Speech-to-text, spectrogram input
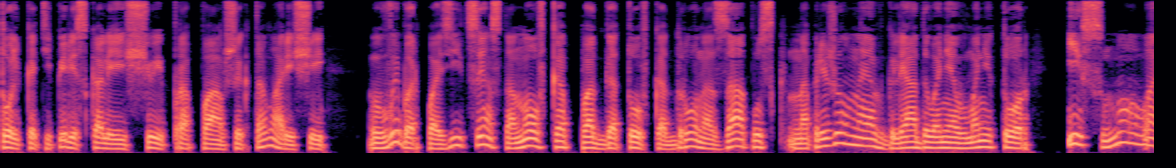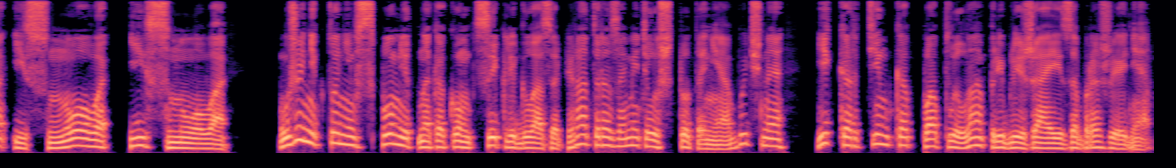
Только теперь искали еще и пропавших товарищей. Выбор позиции, остановка, подготовка дрона, запуск, напряженное вглядывание в монитор. И снова, и снова, и снова. Уже никто не вспомнит, на каком цикле глаз оператора заметил что-то необычное – и картинка поплыла, приближая изображение.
